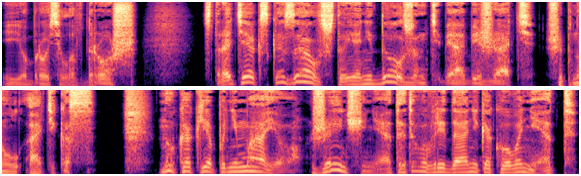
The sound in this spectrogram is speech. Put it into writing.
Ее бросило в дрожь. «Стратег сказал, что я не должен тебя обижать», — шепнул Атикас. «Ну, как я понимаю, женщине от этого вреда никакого нет.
